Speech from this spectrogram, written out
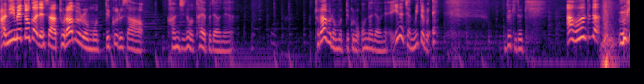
アニメとかでさ、トラブルを持ってくるさ、感じのタイプだよね。トラブルを持ってくる女だよね。いなちゃん見てる？え？ドキドキ。あ、ほんとだ。うひ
